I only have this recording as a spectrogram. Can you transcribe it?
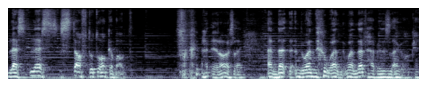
less less stuff to talk about. you know, it's like, and that and when when when that happens, it's like okay,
